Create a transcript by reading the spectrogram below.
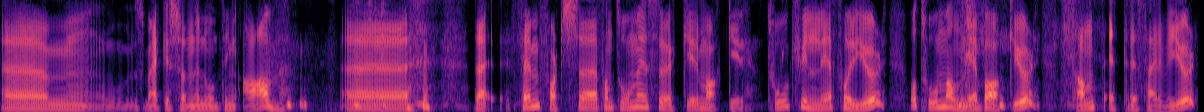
som jeg ikke skjønner noen ting av. okay. er fem fartsfantomer søker maker. To kvinnelige forhjul og to mannlige bakhjul samt et reservehjul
